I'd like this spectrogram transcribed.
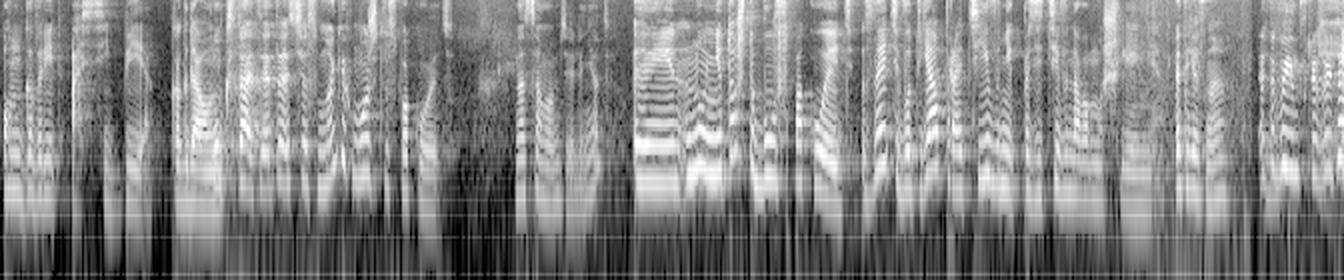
он говорит о себе, когда он... О, кстати, это сейчас многих может успокоить. На самом деле, нет? Э, ну, не то чтобы успокоить. Знаете, вот я противник позитивного мышления. Это я знаю. Это вы им скажите.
